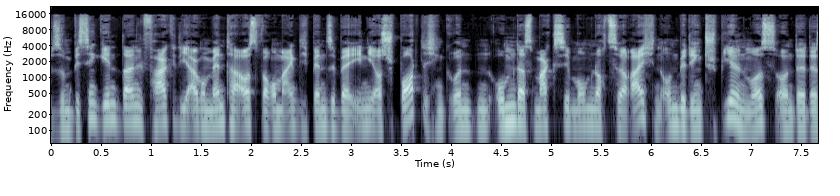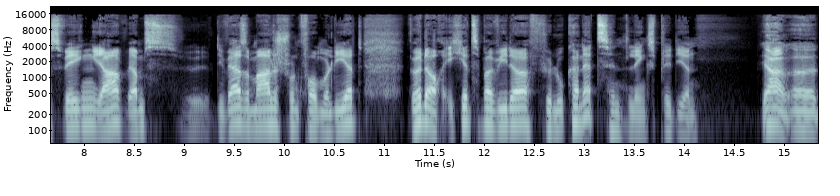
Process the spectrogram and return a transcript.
so ein bisschen gehen Daniel Farke die Argumente aus, warum eigentlich Benzebaini aus sportlichen Gründen, um das Maximum noch zu erreichen, unbedingt spielen muss und äh, deswegen, ja, wir haben es diverse Male schon formuliert, würde auch ich jetzt mal wieder für Luca Netz hinten links plädieren. Ja, äh,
